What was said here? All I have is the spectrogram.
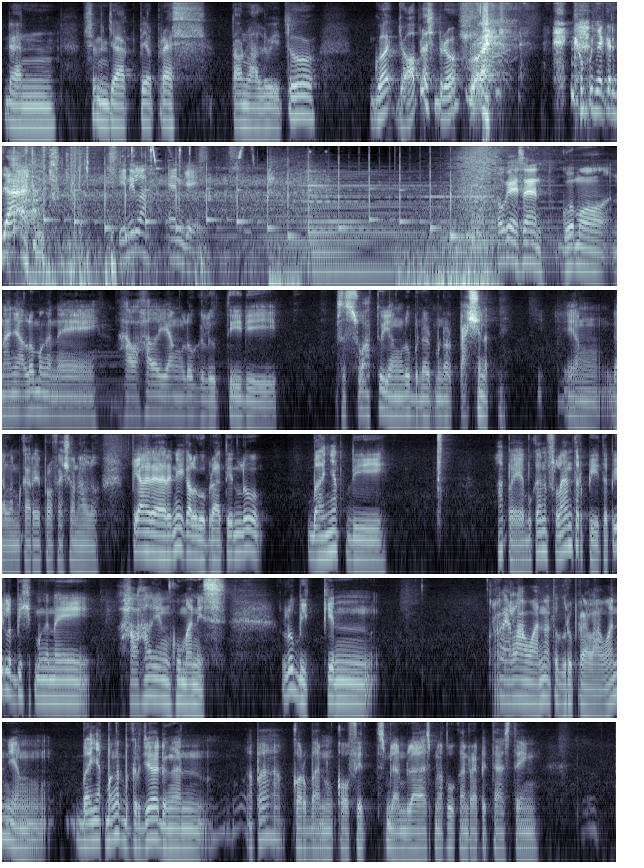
Dan semenjak pilpres tahun lalu itu gue jobless bro. Gue nggak punya kerjaan. Inilah Endgame. Oke Sen, gue mau nanya lo mengenai hal-hal yang lo geluti di sesuatu yang lo bener-bener passionate nih. Yang dalam karir profesional lo. Tapi akhir-akhir ini kalau gue perhatiin lo banyak di apa ya bukan philanthropy tapi lebih mengenai hal-hal yang humanis. Lu bikin relawan atau grup relawan yang banyak banget bekerja dengan apa korban COVID-19 melakukan rapid testing.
